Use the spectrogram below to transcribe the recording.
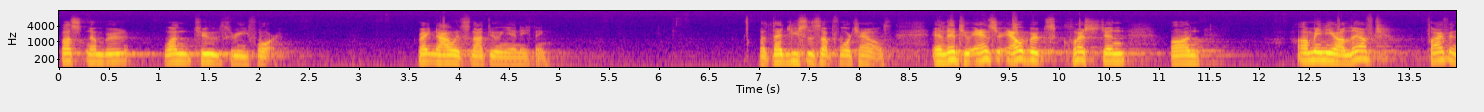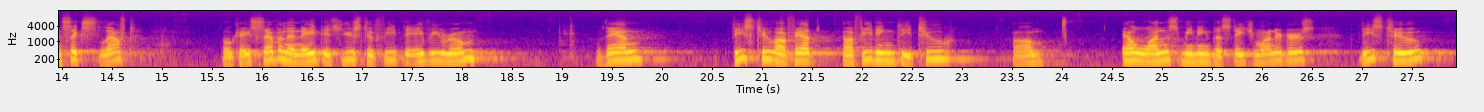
bus number one, two, three, four. Right now, it's not doing anything. But that uses up four channels. And then to answer Albert's question on how many are left, five and six left. Okay, seven and eight is used to feed the AV room. Then these two are fed, are feeding the two um, L1s, meaning the stage monitors. These two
